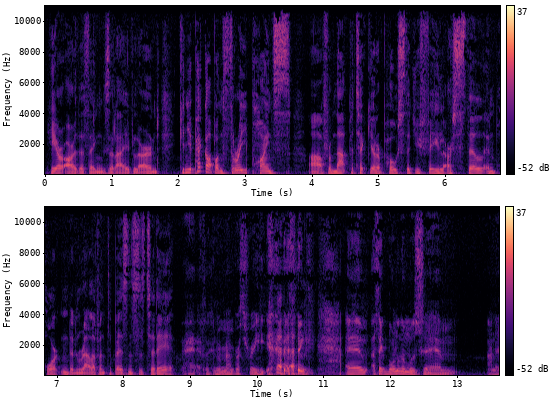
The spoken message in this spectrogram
here are the things that I've learned. Can you pick up on three points? Uh, from that particular post that you feel are still important and relevant to businesses today? Uh, if I can remember three, I think um, I think one of them was um, and I,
